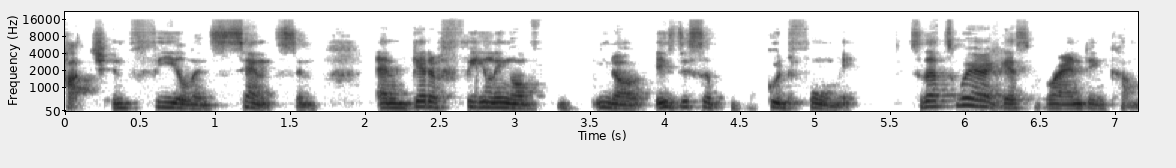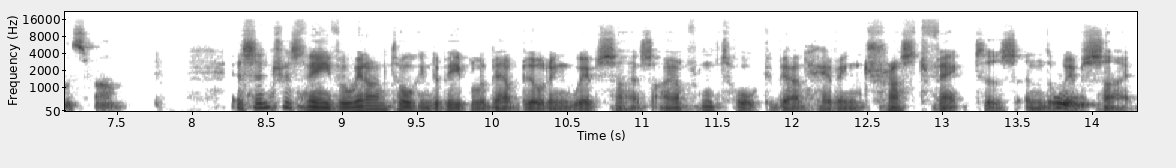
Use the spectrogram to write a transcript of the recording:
touch and feel and sense and and get a feeling of you know is this a good for me so that's where i guess branding comes from it's interesting, Neva, when I'm talking to people about building websites, I often talk about having trust factors in the mm. website.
